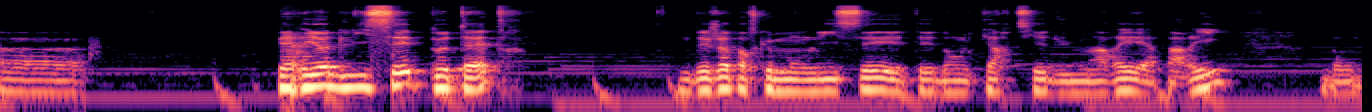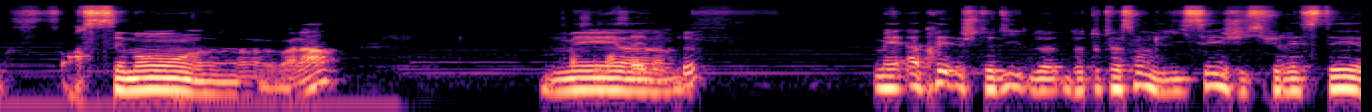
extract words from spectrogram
Euh, période lycée, peut-être. Déjà parce que mon lycée était dans le quartier du Marais à Paris. Donc forcément, euh, voilà. Mais, euh, mais après, je te dis, de toute façon, le lycée, j'y suis resté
